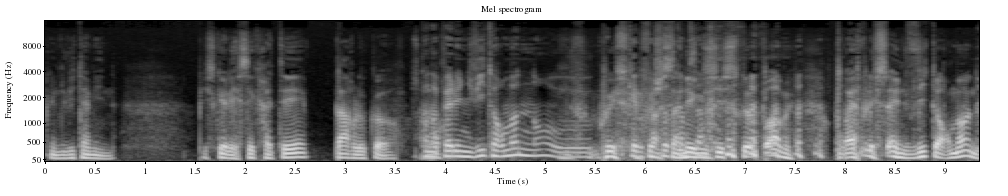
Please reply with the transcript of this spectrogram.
qu'une vitamine, puisqu'elle est sécrétée par le corps. Ce qu'on appelle une vite-hormone, non Oui, quelque chose ça n'existe pas, mais on pourrait appeler ça une vite-hormone.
